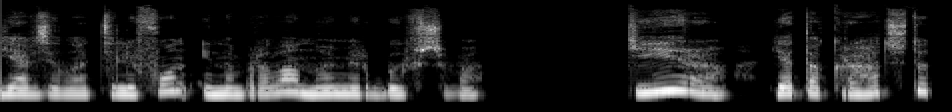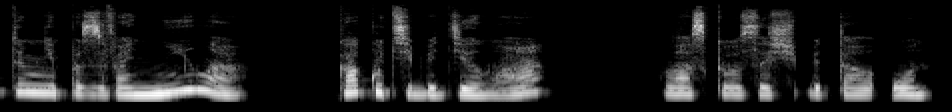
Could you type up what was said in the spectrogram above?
Я взяла телефон и набрала номер бывшего. «Кира, я так рад, что ты мне позвонила. Как у тебя дела?» Ласково защебетал он,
